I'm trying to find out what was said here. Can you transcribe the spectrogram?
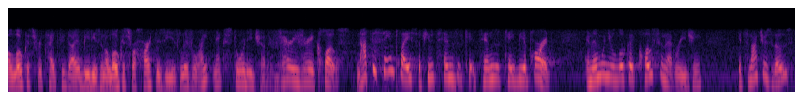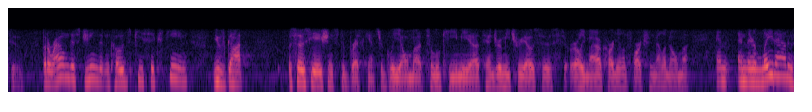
a locus for type 2 diabetes and a locus for heart disease live right next door to each other, very, very close. Not the same place, a few tens of, tens of kb apart. And then when you look at close in that region, it's not just those two, but around this gene that encodes P16, you've got associations to breast cancer, glioma, to leukemia, to endometriosis, early myocardial infarction, melanoma, and, and they're laid out in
